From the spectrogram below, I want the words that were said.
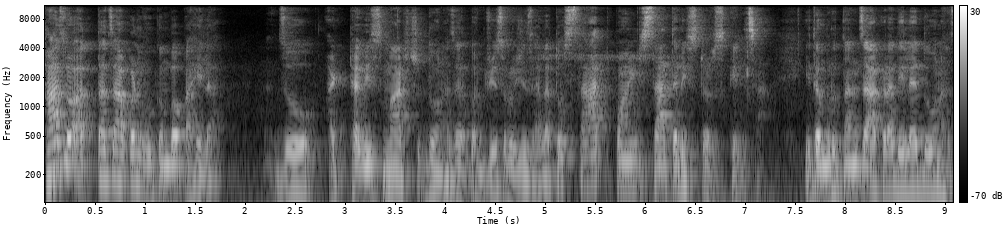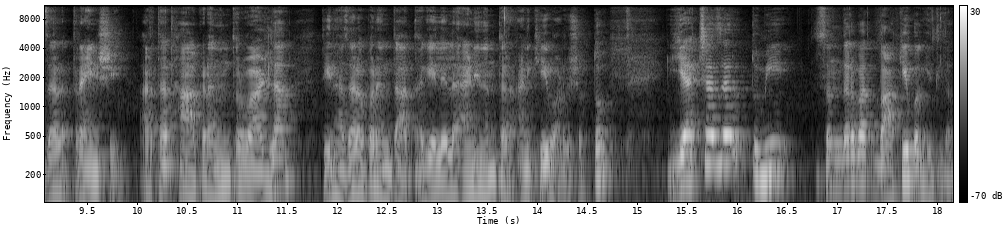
हा जो आत्ताचा आपण भूकंप पाहिला जो अठ्ठावीस मार्च दोन हजार पंचवीस रोजी झाला तो सात पॉईंट सात रिस्टर स्केलचा. इथं मृतांचा आकडा दिला आहे दोन हजार त्र्याऐंशी. अर्थात हा आकडा नंतर वाढला. तीन हजारापर्यंत आता गेलेला आहे आणि नंतर आणखी वाढू शकतो. याच्या जर तुम्ही संदर्भात बाकी बघितलं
